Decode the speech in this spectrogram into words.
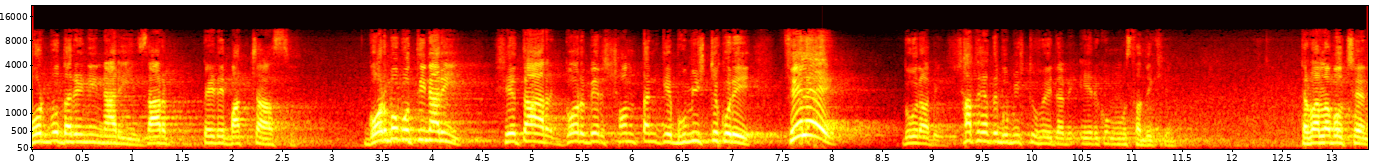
গর্ভধারিণী নারী যার পেটে বাচ্চা আছে, গর্ভবতী নারী, সে তার গর্বের সন্তানকে ভূমিষ্ঠ করে ফেলে দৌড়াবে, সাথে সাথে ভূমিষ্ঠ হয়ে যাবে, এরকম অবস্থা দেখে। তারপর আল্লাহ বলছেন,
